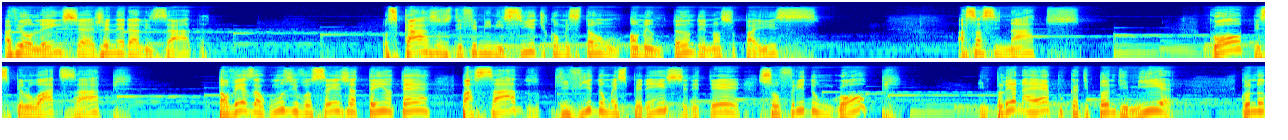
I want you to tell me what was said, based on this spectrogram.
a violência generalizada, os casos de feminicídio como estão aumentando em nosso país, assassinatos, golpes pelo WhatsApp. Talvez alguns de vocês já tenham até passado, vivido uma experiência de ter sofrido um golpe em plena época de pandemia, quando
